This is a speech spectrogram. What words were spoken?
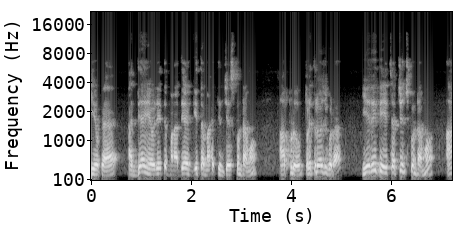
ఈ యొక్క అధ్యాయం ఏదైతే మన అధ్యాయం గీత మహత్యం చేసుకుంటామో అప్పుడు ప్రతిరోజు కూడా ఏదైతే చర్చించుకుంటామో ఆ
